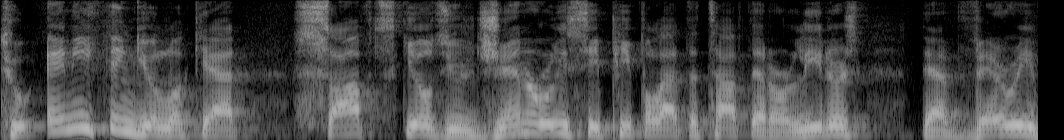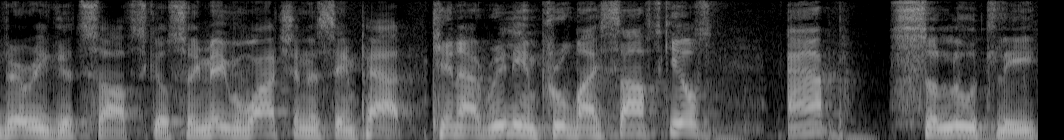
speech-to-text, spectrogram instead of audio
to anything you look at. Soft skills, you generally see people at the top that are leaders that have very, very good soft skills. So you may be watching the same Pat. Can I really improve my soft skills? App Absolutely,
